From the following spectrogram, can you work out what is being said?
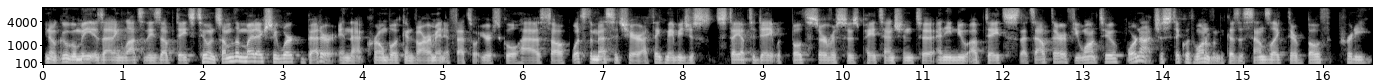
you know Google Meet is adding lots of these updates too, and some of them might actually work better in that Chromebook environment if that's what your school has. So what's the message here? I think maybe just stay up to date with both services, pay attention to any new updates that's out there if you want to, or not. Just stick with one of them because it sounds like they're both pretty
